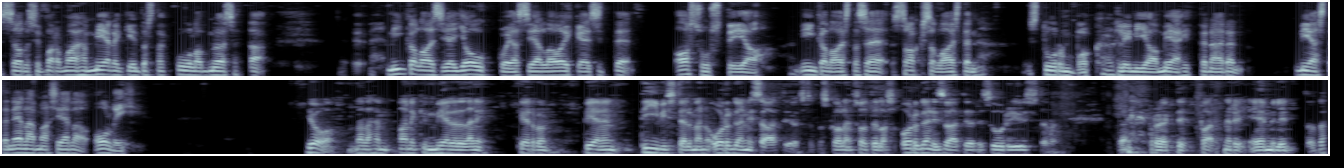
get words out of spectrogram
se olisi varmaan ihan mielenkiintoista kuulla myös, että minkälaisia joukkoja siellä oikein sitten asusti ja minkälaista se saksalaisten Sturmbok-linjaa miehittäneiden miesten elämä siellä oli. Joo, mä lähden ainakin mielelläni kerron pienen tiivistelmän organisaatiosta, koska olen sotilasorganisaatioiden suuri ystävä. Tai projektipartneri Emilin tota,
